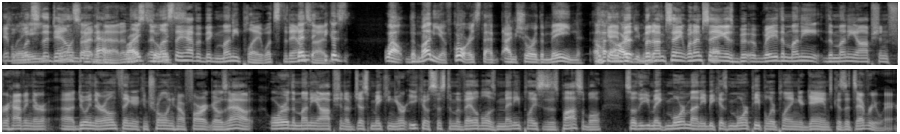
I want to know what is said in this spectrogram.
Yeah, but what's the the downside of have, that? right? Unless So unless they have a big money play, what's the then downside? because well the money of course that i'm sure the main uh, okay, but, argument but I'm saying what I'm saying is b- weigh the money the money option for having their uh, doing their own thing and controlling how far it goes out, or the money option of just making your ecosystem available as many places as possible, so that you make more money because more people are playing your games because it's everywhere.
